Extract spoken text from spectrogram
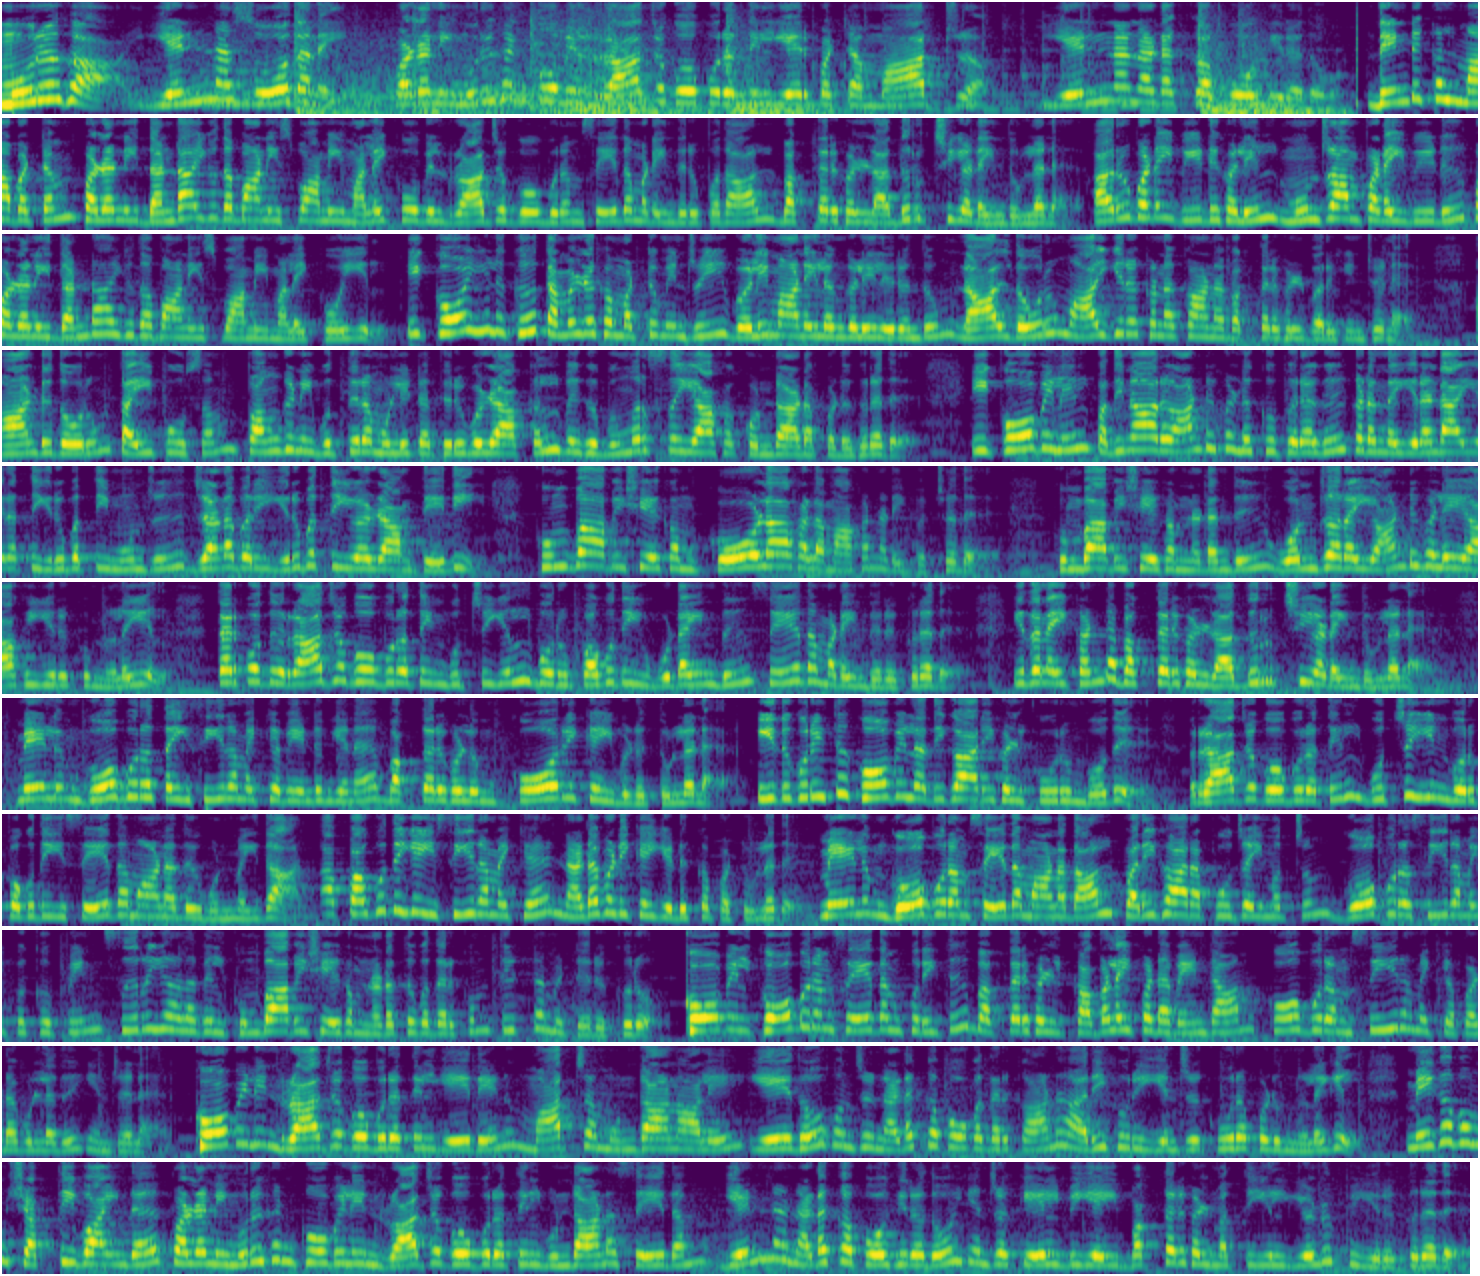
முருகா என்ன சோதனை? பழனி முருகன் கோவில் ராஜகோபுரத்தில் ஏற்பட்ட மாற்றம். என்ன நடக்க போகிறதோ? திண்டுக்கல் மாவட்டம் பழனி தண்டாயுதபாணி சுவாமி மலைக்கோவில் ராஜகோபுரம் சேதமடைந்திருப்பதால் பக்தர்கள் அதிர்ச்சியடைந்துள்ளனர். அறுபடை வீடுகளில் மூன்றாம் படை வீடு பழனி தண்டாயுதபாணி சுவாமி மலைக்கோயில். இக்கோயிலுக்கு தமிழகம் மட்டுமின்றி வெளிமாநிலங்களில் இருந்தும் நாள்தோறும் ஆயிரக்கணக்கான பக்தர்கள் வருகின்றனர். ஆண்டுதோறும் தைப்பூசம் பங்குனி உத்திரம் உள்ளிட்ட திருவிழாக்கள் வெகு விமர்சையாக கொண்டாடப்படுகிறது. இக்கோவிலில் பதினாறு ஆண்டுகளுக்கு பிறகு கடந்த இரண்டாயிரத்தி இருபத்தி மூன்று ஜனவரி இருபத்தி ஏழாம் தேதி கும்பாபிஷேகம் கோலாகலமாக நடைபெற்றது. கும்பாபிஷேகம் நடந்து ஒன்றரை ஆண்டுகளே ஆகியிருக்கும் நிலையில் தற்போது ராஜகோபுரத்தின் உச்சியில் ஒரு பகுதி உடைந்து சேதமடைந்திருக்கிறது. இதனை கண்ட பக்தர்கள் அதிர்ச்சி அடைந்துள்ளனர். மேலும் கோபுரத்தை சீரமைக்க வேண்டும் என பக்தர்களும் கோரிக்கை விடுத்துள்ளனர். இதுகுறித்து கோவில் அதிகாரிகள் கூறும்போது ராஜகோபுரத்தில் உச்சியின் ஒரு பகுதி சேதமானது உண்மைதான். அப்பகுதியை சீரமைக்க நடவடிக்கை எடுக்கப்பட்டுள்ளது. மேலும் கோபுரம் சேதமானதால் பரிகார பூஜை மற்றும் கோபுர சீரமைப்புக்கு பின் சிறிய அளவில் கும்பாபிஷேகம் நடத்துவதற்கும் திட்டமிட்டிருக்கிறோம். கோவில் கோபுரம் சேதம் குறித்து பக்தர்கள் கவலைப்பட வேண்டாம் கோபுரம் சீரமைக்கப்பட உள்ளது என்றனர். கோவிலின் ராஜகோபுரத்தில் ஏதேனும் மாற்றம் உண்டானாலே ஏதோ ஒன்று நடக்கப் போவதற்கான அறிகுறி என்று கூறப்படும் நிலையில் மிகவும் சக்தி வாய்ந்த பழனி முருகன் கோவிலின் ராஜகோபுரத்தில் உண்டான சேதம் என்ன நடக்கப் போகிறதோ என்ற கேள்வியை பக்தர்கள் மத்தியில் எழுப்பியிருக்கிறது.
